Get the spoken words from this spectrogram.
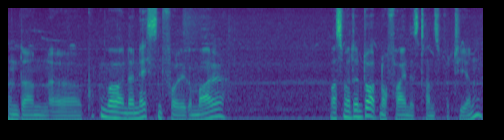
Und dann äh, gucken wir in der nächsten Folge mal, was wir denn dort noch Feines transportieren.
